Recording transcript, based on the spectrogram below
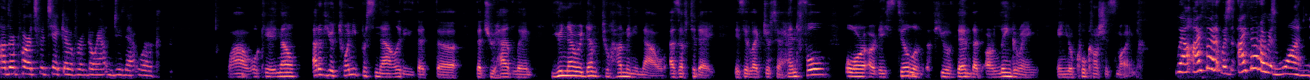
other parts would take over and go out and do that work. Wow. Okay. Now, out of your 20 personalities that uh, that you had, Lyn, you narrowed them to how many now, as of today? Is it like just a handful, or are they still a, a few of them that are lingering in your co-conscious mind? Well, I thought it was. I thought I was one.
